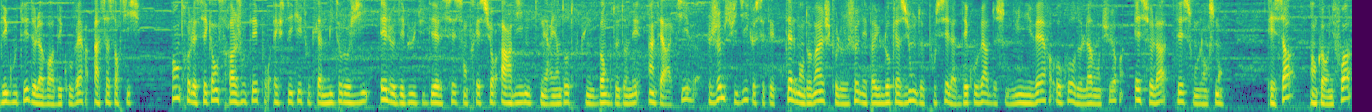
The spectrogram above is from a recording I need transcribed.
dégoûté de l'avoir découvert à sa sortie. Entre les séquences rajoutées pour expliquer toute la mythologie et le début du DLC centré sur Hardin qui n'est rien d'autre qu'une banque de données interactive, je me suis dit que c'était tellement dommage que le jeu n'ait pas eu l'occasion de pousser la découverte de son univers au cours de l'aventure, et cela dès son lancement. Et ça, encore une fois,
